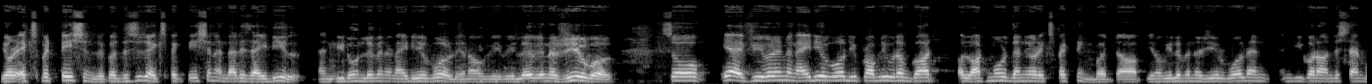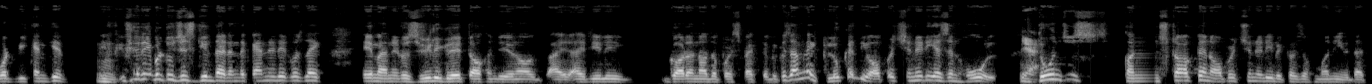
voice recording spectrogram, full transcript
your expectations because this is your expectation and that is ideal and we hmm. don't live in an ideal world you know we, we live in a real world so yeah if you were in an ideal world you probably would have got a lot more than you're expecting but uh, you know we live in a real world and, and we got to understand what we can give Mm. If, if, you're able to just give that, and the candidate was like, "Hey man, it was really great talking to you. You know, I, I really got another perspective." Because I'm like, look at the opportunity as a whole. Yeah. Don't just construct an opportunity because of money. That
